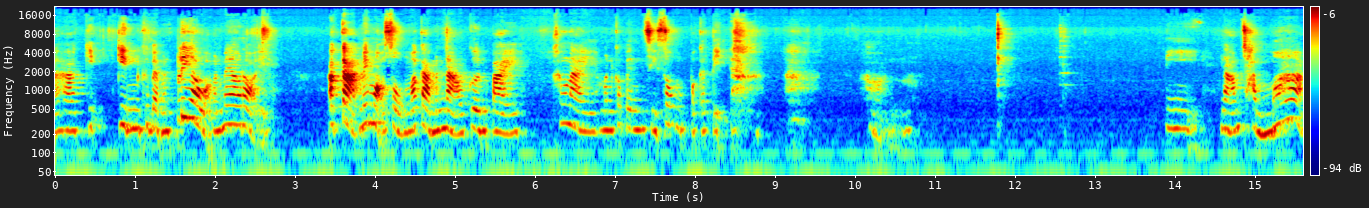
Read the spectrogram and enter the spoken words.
นะคะกกินคือแบบมันเปรี้ยวอะมันไม่อร่อย อากาศไม่เหมาะสม อากาศมันหนาวเกินไป ข้างในมันก็เป็นสีส้มปกติหันนี่น้ำฉ่ำมาก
